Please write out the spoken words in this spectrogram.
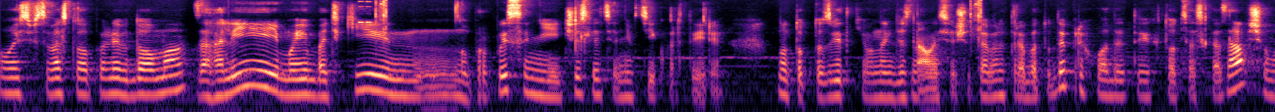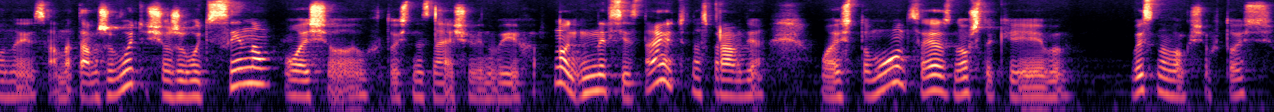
Ось в Севастополі вдома. Взагалі, мої батьки ну, прописані і числяться не в цій квартирі. Ну тобто, звідки вони дізналися, що тебе треба туди приходити, і хто це сказав, що вони саме там живуть, що живуть з сином. Ось що хтось не знає, що він виїхав. Ну не всі знають насправді. Ось тому це знову ж таки висновок, що хтось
